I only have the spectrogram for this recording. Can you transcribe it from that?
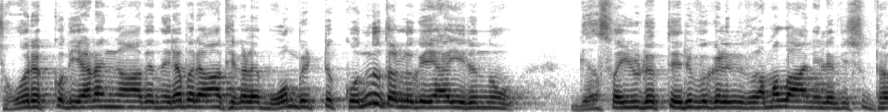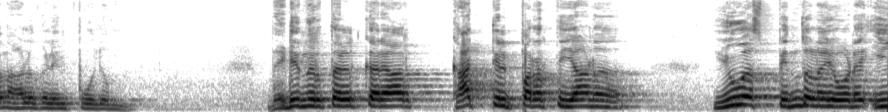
ചോരക്കുതി അടങ്ങാതെ നിരപരാധികളെ ബോംബിട്ട് കൊന്നു തള്ളുകയായിരുന്നു ഗസയുടെ തെരുവുകളിൽ റമദാനിലെ വിശുദ്ധ നാളുകളിൽ പോലും. വെടിനിർത്തൽ കരാർ കാറ്റിൽ പറത്തിയാണ് യു എസ് പിന്തുണയോടെ ഈ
